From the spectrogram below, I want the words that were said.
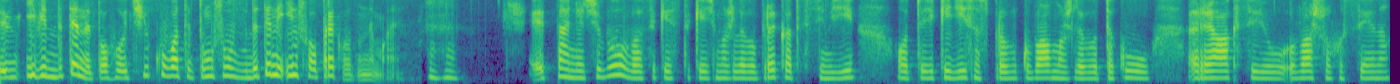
е, і від дитини того очікувати, тому що в дитини іншого прикладу немає. Е, Таня, чи був у вас якийсь такий, можливо, приклад в сім'ї, от який дійсно спровокував, можливо, таку реакцію вашого сина?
